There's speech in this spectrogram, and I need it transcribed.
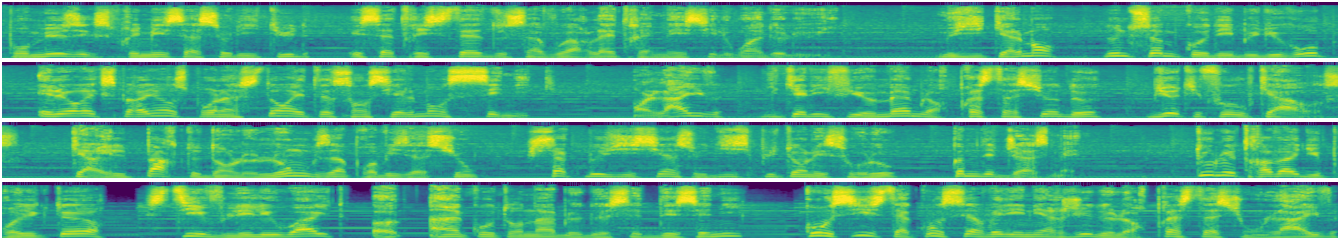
pour mieux exprimer sa solitude et sa tristesse de savoir l'être aimé si loin de lui. Musicalement, nous ne sommes qu'au début du groupe et leur expérience pour l'instant est essentiellement scénique. En live, ils qualifient eux-mêmes leur prestation de Beautiful Chaos, car ils partent dans de longues improvisations, chaque musicien se disputant les solos comme des jazzmen. Tout le travail du producteur, Steve Lillywhite, homme incontournable de cette décennie, consiste à conserver l'énergie de leurs prestations live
